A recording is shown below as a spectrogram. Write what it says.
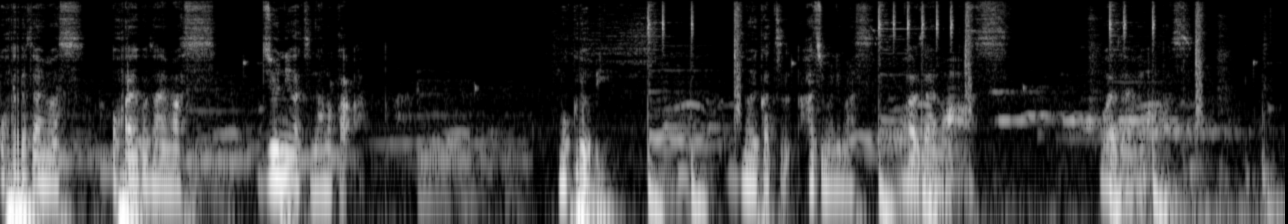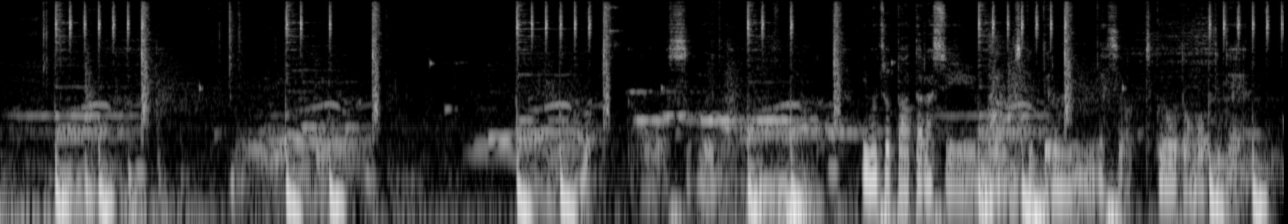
おはようございます。おはようございます。12月7日、木曜日、ノイ活始まります。おはようございます。おはようございます。おおすごいな。今ちょっと新しいものを作ってるんですよ。作ろうと思ってて。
